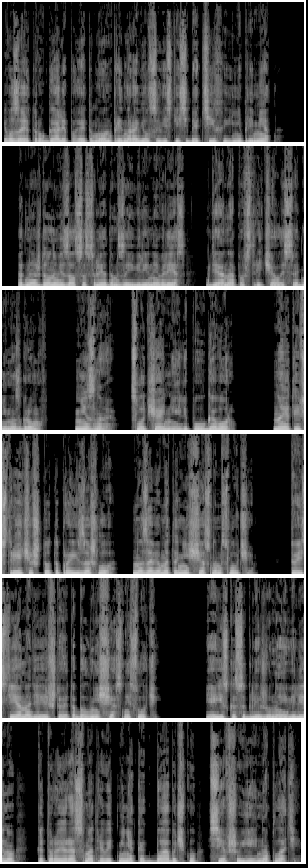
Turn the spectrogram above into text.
Его за это ругали, поэтому он приноровился вести себя тихо и неприметно. Однажды он увязался следом за Эвелиной в лес, где она повстречалась с одним из громов. Не знаю, случайно или по уговору. На этой встрече что-то произошло. Назовем это несчастным случаем. То есть я надеюсь, что это был несчастный случай. Я искоса гляжу на Эвелину, которая рассматривает меня как бабочку, севшую ей на платье.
